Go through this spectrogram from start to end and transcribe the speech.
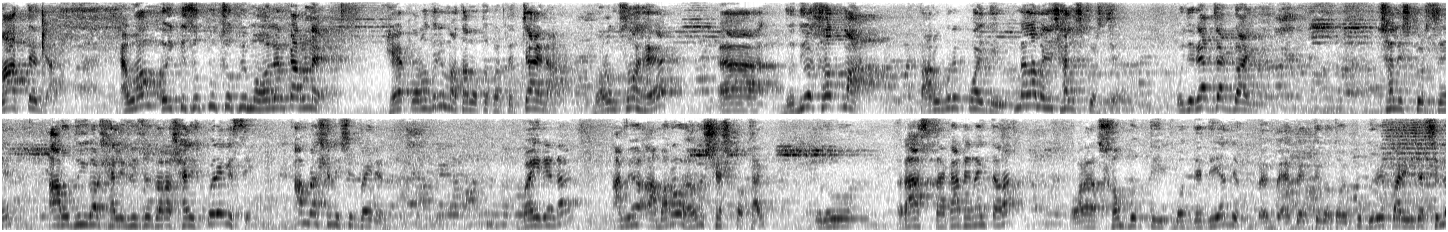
মারতে যায়। এবং ওই কিছু কুচক্রি মহলের কারণে হ্যাঁ কোনোদিনই মাথা নত করতে চায় না। বরঞ্চ হ্যাঁ যদিও সৎ মা তার উপরে কয়দিন মেলামেশি সালিশ করছে। ওই যে রেজ্জাক ভাই সালিশ করছে আরও দুইবার সালিশ হয়েছে, যারা সালিশ করে গেছে, আমরা সালিশের বাইরে না। বাইরে না, আমিও, আমারও এখন শেষ কথায় কোনো রাস্তা কাটে নাই তারা, ওরা সম্পত্তির মধ্যে দিয়ে যে ব্যক্তিগত ওই পুকুরের পাড়িটা ছিল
